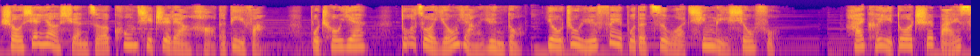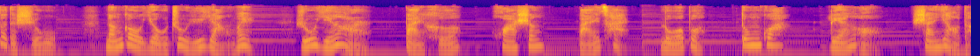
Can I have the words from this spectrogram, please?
首先要选择空气质量好的地方，不抽烟，多做有氧运动，有助于肺部的自我清理修复。还可以多吃白色的食物，能够有助于养胃，如银耳、百合、花生、白菜、萝卜。冬瓜、莲藕、山药等，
